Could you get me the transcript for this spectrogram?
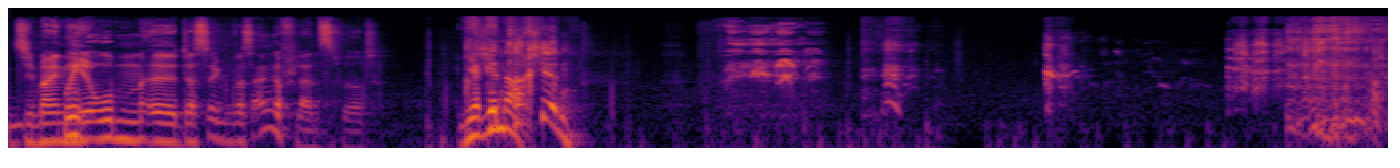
Sie meinen Oui. hier oben, äh, dass irgendwas angepflanzt wird? Ja, genau. Tachchen.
